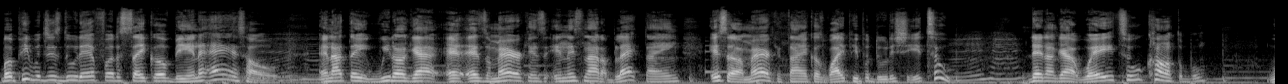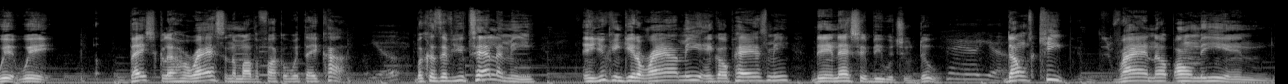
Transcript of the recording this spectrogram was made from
But people just do that for the sake of being an asshole. Mm-hmm. And I think we don't got as Americans, and it's not a black thing. It's an American thing because white people do this shit too. Mm-hmm. They done got way too comfortable with with basically harassing the motherfucker with their car. Yep. Because if you telling me and you can get around me and go past me, then that should be what you do. Hell yeah. Don't keep riding up on me and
